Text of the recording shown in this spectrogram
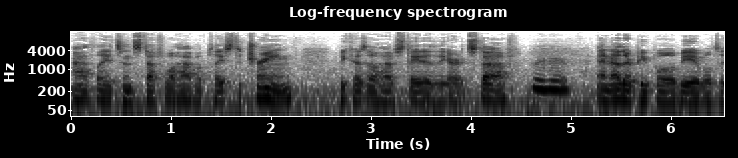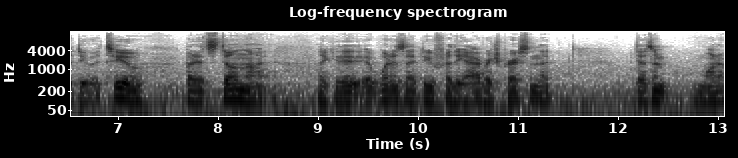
athletes and stuff will have a place to train because they'll have state of the art stuff Mm-hmm. and other people will be able to do it too but it's still not like it, it, what does that do for the average person that doesn't want to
